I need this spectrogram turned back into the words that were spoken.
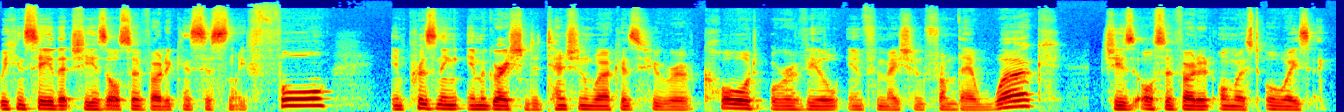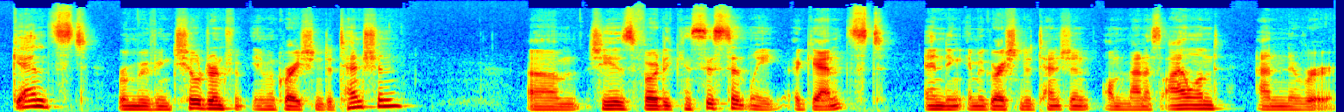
We can see that she has also voted consistently for imprisoning immigration detention workers who record or reveal information from their work. She has also voted almost always against removing children from immigration detention. Um, she has voted consistently against ending immigration detention on Manus Island and Nauru.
